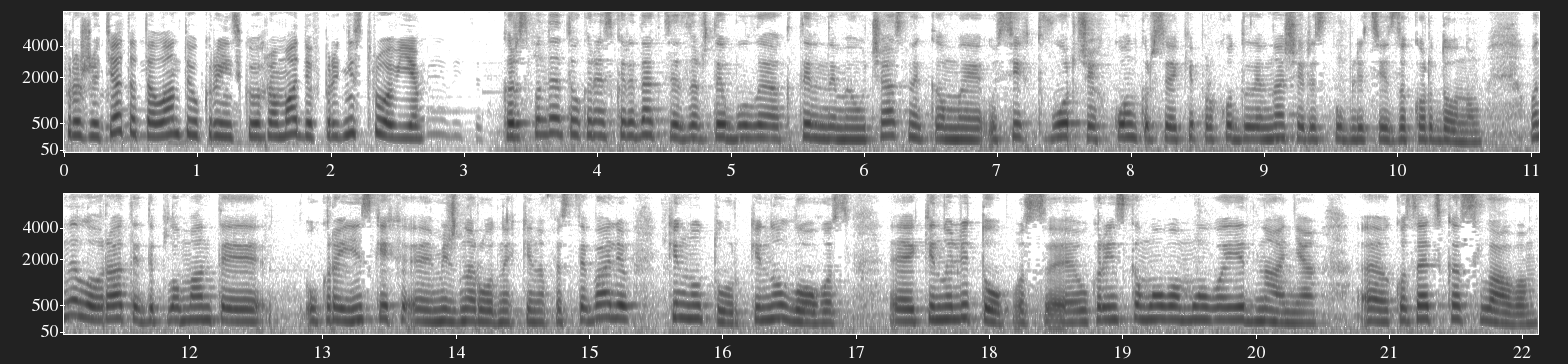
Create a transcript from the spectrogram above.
про життя та таланти української громади в Придністров'ї. Кореспонденти української редакції завжди були активними учасниками усіх творчих конкурсів, які проходили в нашій республіці за кордоном. Вони лауреати, дипломанти українських е, міжнародних кінофестивалів, кінотур, кінологос, е, кінолітопос, е, українська мова, мова єднання, козацька слава.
